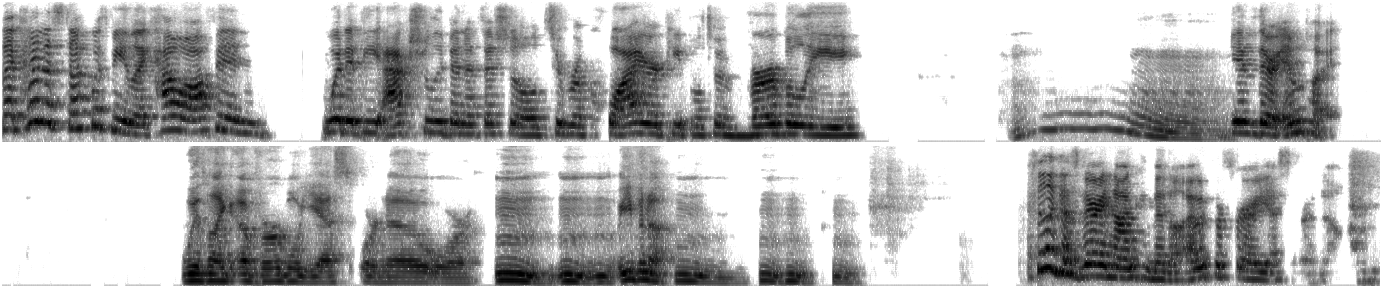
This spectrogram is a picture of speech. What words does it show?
that kind of stuck with me like how often would it be actually beneficial to require people to verbally mm. give their input with like a verbal yes or no or mm, mm, mm, even a mm, mm, mm. I feel like that's very non-committal. I would prefer a yes or a no.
